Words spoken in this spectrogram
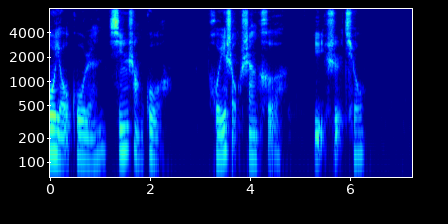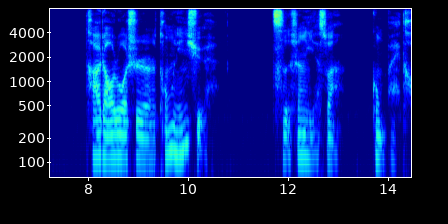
忽有故人心上过回首山河已是秋。他朝若是同淋雪此生也算共白头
